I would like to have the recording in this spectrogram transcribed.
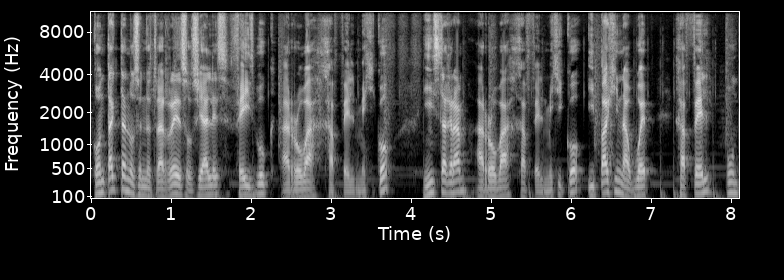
Contáctanos en nuestras redes sociales, Facebook, arroba Jafel México, Instagram, arroba Jafel México y página web jafel.com.mx.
